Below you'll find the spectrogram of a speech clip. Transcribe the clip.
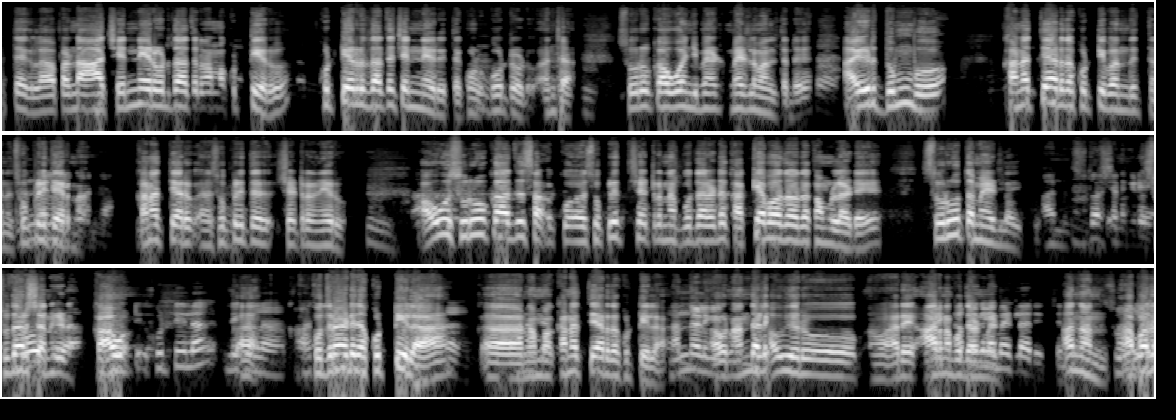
ಇತ್ತೆಗ್ಲ ಪಂಡ ಆ ಚೆನ್ನೈರು ಹುಡ್ದಾತ್ರ ನಮ್ಮ ಕುಟ್ಟಿಯರು. ಕುಟ್ಟಿಯರು ದಾತ ಚೆನ್ನೈರು ಇತ್ತೆ ಕೂಟೋಡು ಅಂಚ. ಸುರುಕ್ ಅವು ಒಂಜಿ ಮೇಟ್ಲೆ ಮಲ್ತಂಡು. ಐಡ್ ದುಂಬು ಕಣತ್ಯಾರದ ಕುಟ್ಟಿ ಬಂದಿತ್ತನ ಸುಪ್ರೀತೇರ್ನ. ಕಣತ್ಯಾರ ಸುಪ್ರೀತ್ ಶೆಟ್ರ ನೀರು. ಅವು ಸುರೂಕಾದ ಸುಪ್ರೀತ್ ಕುದಾರಡು ಕಕ್ಕೆ ಬಾದ ಕಂಬಳಡ್ ಸುರೂತ ಮೇಡ್ಲ ಇತ್ತು. ಅನ್ನ ಸುದರ್ಶನ ಗಿಡ. ಕಾವು ಕುದ್ರಾಡಿದ ಕುಟ್ಟಿಲ ನಮ್ಮ ಕಣತ್ಯಾರದ ಕುಟ್ಟಿಲ? ಅವು ನಂದಳಿ ಅವು ಇವರು ಅರೆ ಆರ್ನ ಸುರುಳಿ ಅಪದ?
